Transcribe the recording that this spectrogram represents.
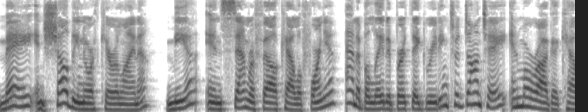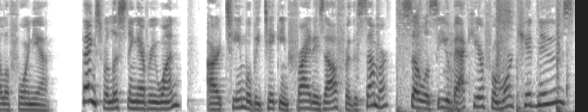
May in Shelby, North Carolina, Mia in San Rafael, California, and a belated birthday greeting to Dante in Moraga, California. Thanks for listening, everyone. Our team will be taking Fridays off for the summer, so we'll see you back here for more kid news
